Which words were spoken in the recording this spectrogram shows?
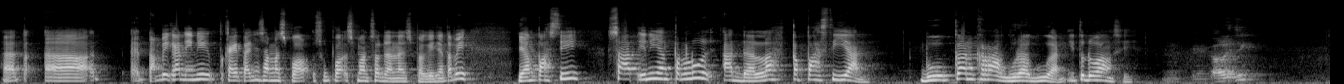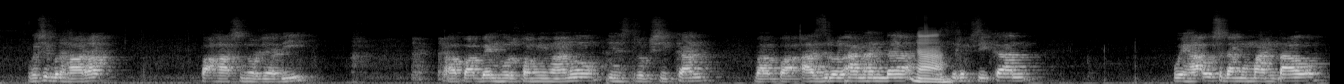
Eh, eh, tapi kan ini kaitannya sama support sponsor dan lain sebagainya. Tapi yang pasti saat ini yang perlu adalah kepastian, bukan keraguan-raguan. Itu doang sih. Kalau? Gue sih berharap Pak Hasnur Jadi, Bapak Ben Hur Tomimano instruksikan Bapak Azrul Ananda Nah. instruksikan WHO sedang memantau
